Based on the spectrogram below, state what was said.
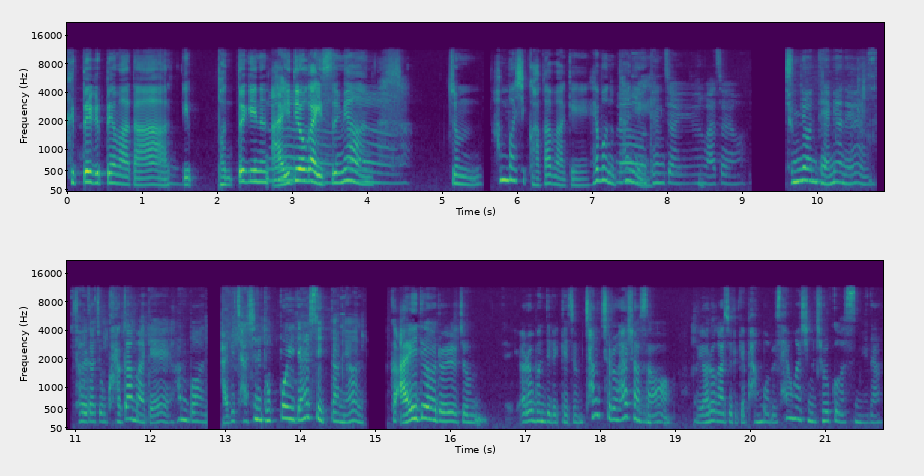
그때 그때마다 이 번뜩이는 아이디어가 있으면 음. 좀한 번씩 과감하게 해보는 편이에요. 어, 굉장히 음, 맞아요. 중년 되면은 저희가 좀 과감하게 한번 자기 자신을 돋보이게 할 수 있다면 그 아이디어를 좀 여러분들이 이렇게 좀 창출을 하셔서 여러 가지 이렇게 방법을 사용하시면 좋을 것 같습니다.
